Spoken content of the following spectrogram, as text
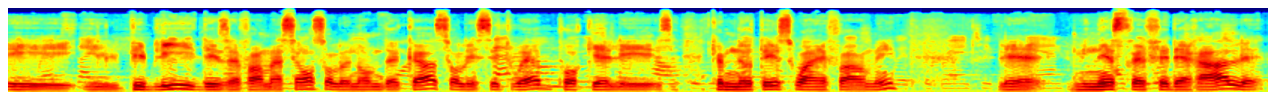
et il publie des informations sur le nombre de cas sur les sites Web pour que les communautés soient informées. Le ministre fédéral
